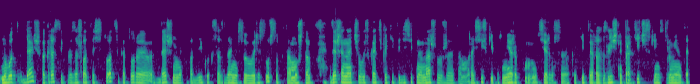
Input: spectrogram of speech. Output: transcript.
Но вот дальше как раз и произошла та ситуация, которая дальше меня подвигла к созданию своего ресурса, потому что дальше я начал искать какие-то действительно наши уже там российские примеры сервиса, какие-то различные практические инструменты.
